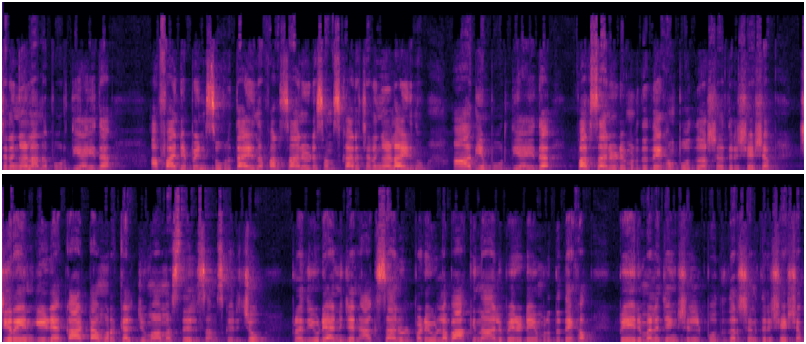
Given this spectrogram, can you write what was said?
ചടങ്ങുകളാണ് പൂർത്തിയായത്. അഫാന്റെ പെൺസുഹൃത്തായിരുന്ന ഫർസാനയുടെ സംസ്കാര ചടങ്ങുകളായിരുന്നു ആദ്യം പൂർത്തിയായത്. ഫർസാനയുടെ മൃതദേഹം പൊതുദർശനത്തിന് ശേഷം ചിറയൻകീഴ് കാട്ടാമുറക്കൽ ജുമാ മസ്ജിദിൽ സംസ്കരിച്ചു. പ്രതിയുടെ അനുജൻ അക്സാൻ ഉൾപ്പെടെയുള്ള ബാക്കി നാലുപേരുടെയും മൃതദേഹം പേരുമല ജംഗ്ഷനിൽ പൊതുദർശനത്തിന് ശേഷം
